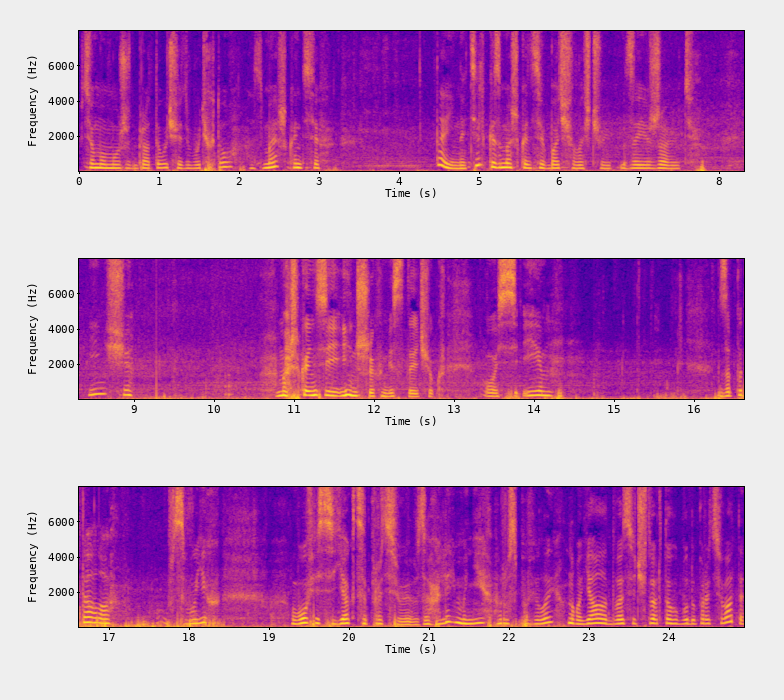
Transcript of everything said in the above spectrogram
В цьому можуть брати участь будь-хто з мешканців. Та і не тільки з мешканців бачила, що заїжджають інші мешканці інших містечок. Ось і запитала в своїх в офісі, як це працює. Взагалі мені розповіли. Ну, я 24-го буду працювати,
